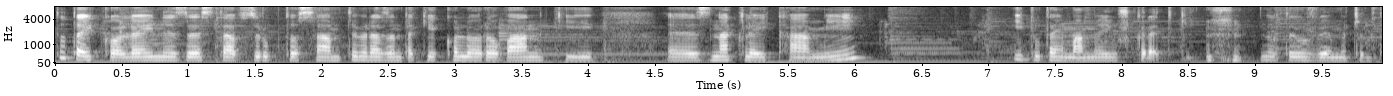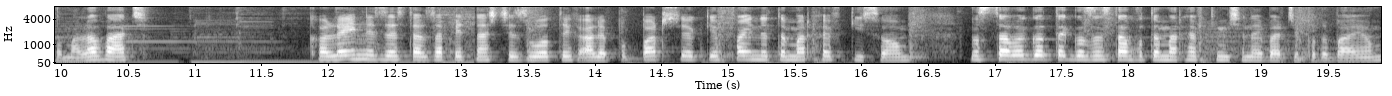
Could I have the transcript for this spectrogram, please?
Tutaj kolejny zestaw, zrób to sam, tym razem takie kolorowanki e, z naklejkami. I tutaj mamy już kredki. No to już wiemy czym to malować. Kolejny zestaw za 15 zł, ale popatrzcie jakie fajne te marchewki są. No z całego tego zestawu te marchewki mi się najbardziej podobają.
